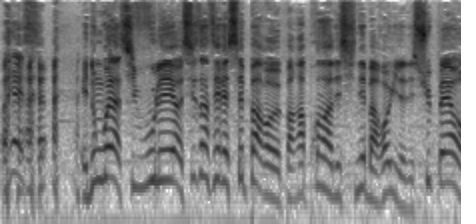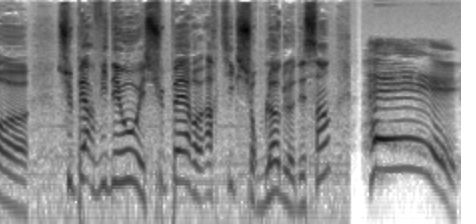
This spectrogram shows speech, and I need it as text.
Et donc voilà, si vous voulez, euh, si vous êtes intéressé par, euh, par apprendre à dessiner, bah Roy, il a des super, euh, super vidéos et super euh, articles sur blog le dessin. Hey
